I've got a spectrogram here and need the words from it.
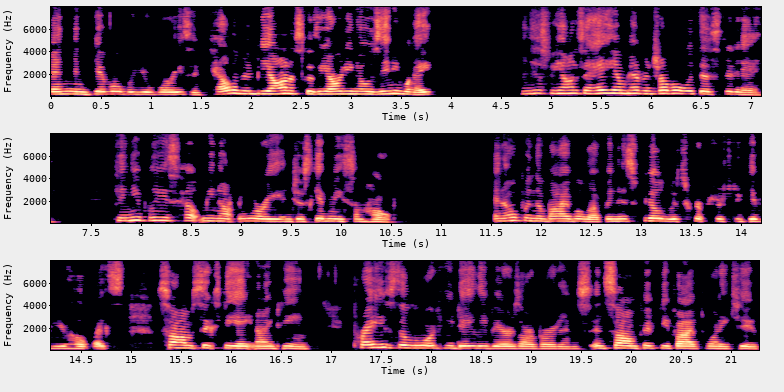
And then give over your worries and tell him and be honest because he already knows anyway. And just be honest hey i'm having trouble with this today. Can you please help me not to worry and just give me some hope? And open the bible up and it's filled with scriptures to give you hope like psalm 68 19 praise the lord who daily bears our burdens in psalm 55 22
